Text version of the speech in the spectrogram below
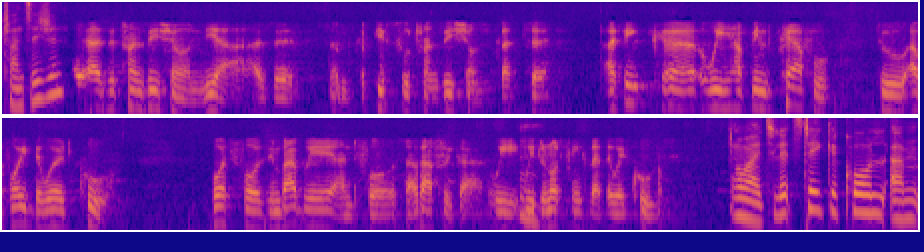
Transition? as a transition, yeah, as a, some, a peaceful transition. But uh, I think uh, we have been careful to avoid the word coup, both for Zimbabwe and for South Africa. We, we do not think that they were coups. All right, let's take a call um,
